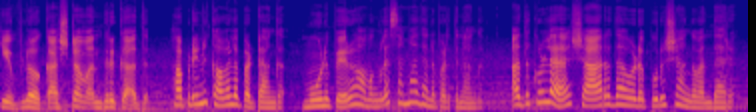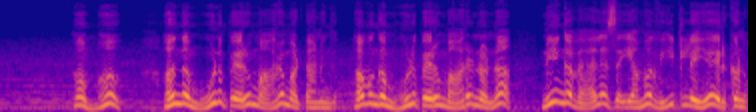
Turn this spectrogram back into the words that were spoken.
இவ்ளோ கஷ்டம் வந்திருக்காது. அப்படின்னு கவலைப்பட்டாங்க. மூணு பேரும் அவங்கள சமாதானப்படுத்தினாங்க. அதுக்குள்ள சாரதாவோட புருஷன் அங்க வந்தாரு. அம்மா! அந்த மூணு பேரும் மாற மாட்டானுங்க. அவங்க மூணு பேரும் மாறணும்னா நீங்க வேலை செய்யாம வீட்லயே இருக்கணும்.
